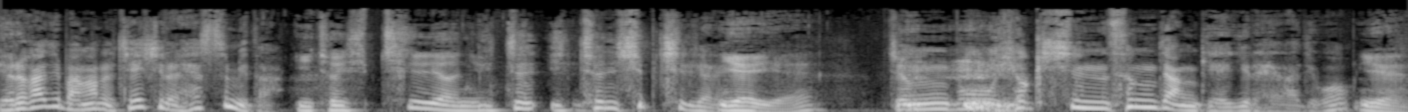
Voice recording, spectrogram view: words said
여러 가지 방안을 제시를 했습니다. 2017년이 2000, 2017년에 예, 예. 정부 혁신 성장 계기를 해가지고 예.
